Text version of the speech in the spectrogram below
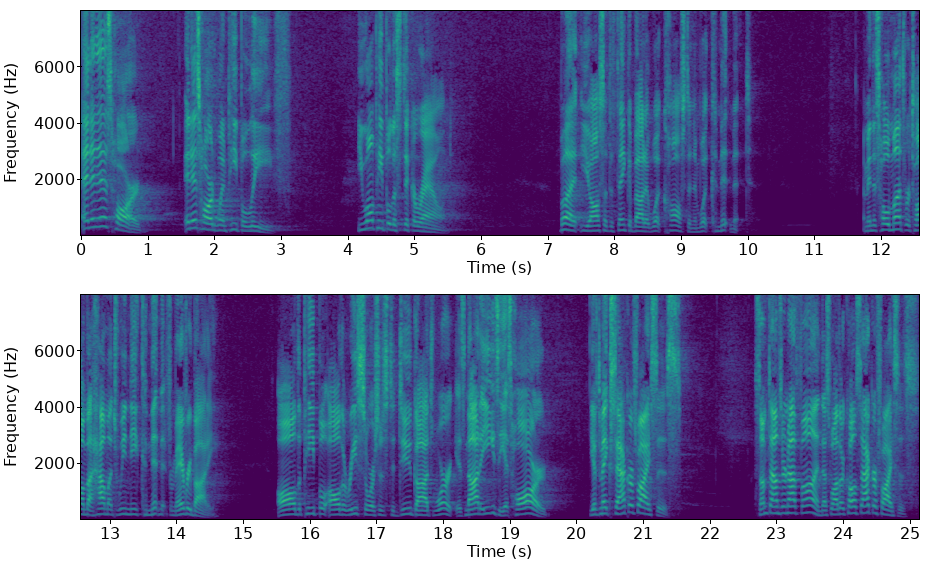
And it is hard. It is hard when people leave. You want people to stick around. But you also have to think about at what cost and in what commitment. I mean, this whole month we're talking about how much we need commitment from everybody. All the people, all the resources to do God's work. It's not easy, it's hard. You have to make sacrifices. Sometimes they're not fun. That's why they're called sacrifices.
